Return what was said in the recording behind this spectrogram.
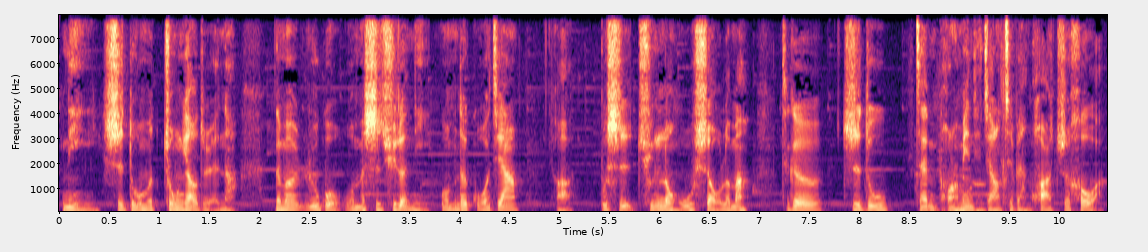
你是多么重要的人呐！那么如果我们失去了你，我们的国家啊。”不是群龙无首了吗？这个智都在皇上面前讲了这番话之后啊，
